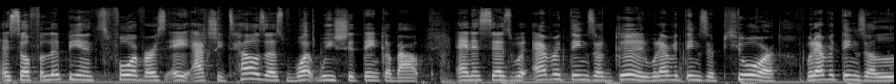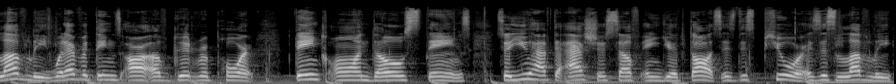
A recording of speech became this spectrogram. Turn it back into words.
And so Philippians 4, verse 8 actually tells us what we should think about. And it says, whatever things are good, whatever things are pure, whatever things are lovely, whatever things are of good report, think on those things. So you have to ask yourself in your thoughts is this pure? Is this lovely?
